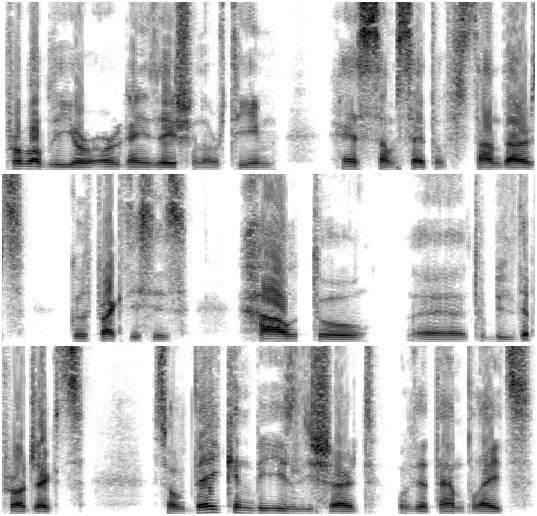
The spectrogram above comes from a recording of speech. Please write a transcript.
Probably your organization or team has some set of standards, good practices, how to uh, to build the projects, so they can be easily shared with the templates.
